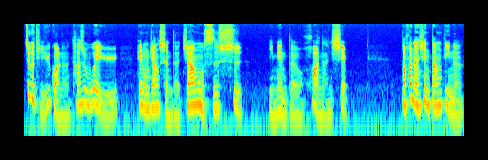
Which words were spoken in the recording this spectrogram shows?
这个体育馆呢，它是位于。黑龙江省的佳木斯市里面的华南县，那华南县当地呢，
